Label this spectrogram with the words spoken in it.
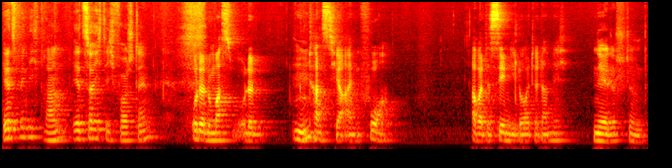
jetzt bin ich dran. Jetzt soll ich dich vorstellen. Oder du machst, oder du Mhm. tanzt hier einen vor. Aber das sehen die Leute dann nicht. Nee, das stimmt.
